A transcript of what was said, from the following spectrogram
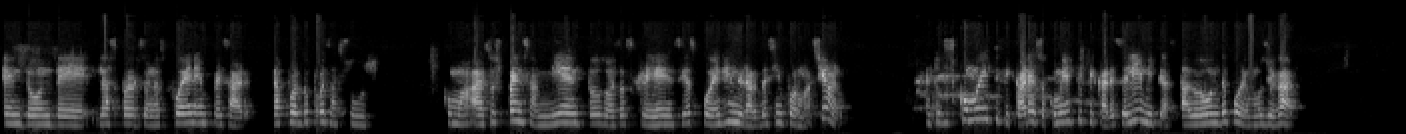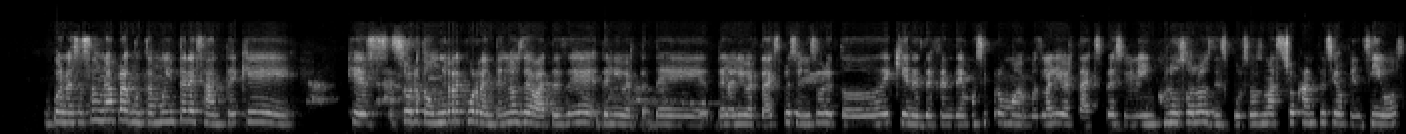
en donde las personas pueden empezar, de acuerdo pues a sus, como a esos pensamientos o a esas creencias, pueden generar desinformación. Entonces, ¿cómo identificar eso? ¿Cómo identificar ese límite? ¿Hasta dónde podemos llegar? Bueno, esa es una pregunta muy interesante que, que es sobre todo muy recurrente en los debates de, de, libertad, de, de, la libertad de expresión y sobre todo de quienes defendemos y promovemos la libertad de expresión e incluso los discursos más chocantes y ofensivos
